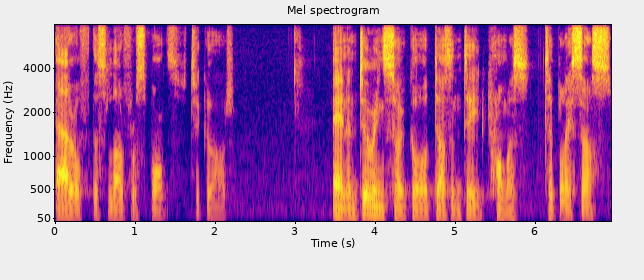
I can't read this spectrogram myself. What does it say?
out of this love response to God. And in doing so, God does indeed promise to bless us.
